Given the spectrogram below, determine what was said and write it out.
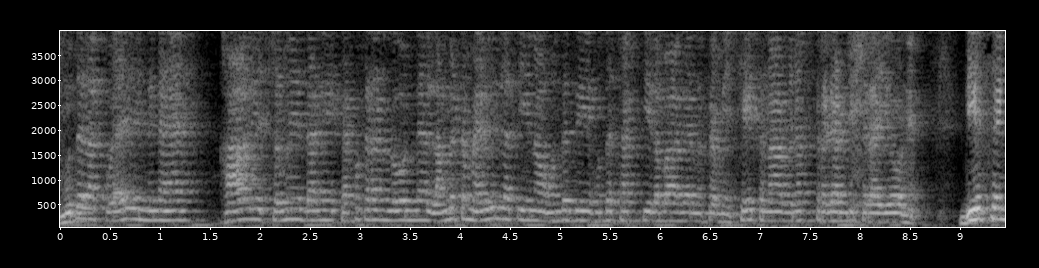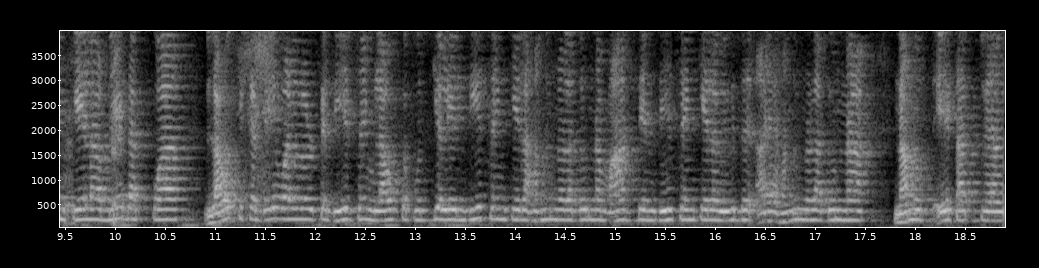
මුදලක් වැය වෙන්නේ නැහැ. කාලය ශ්‍රමය ධනෙ කැප කරන්න ඕනේ නැහැ. ළඟටම ඇවිල්ලා තියෙන හොඳ දේ හොඳ ශක්තිය ලබා ගන්නට මේ චේතනාව වෙනස් කරගන්න විතරයි ඕනේ. දියසෙන් කියලා මේ දක්වා ලෞකික දේවල් වලට දියසෙන් ලෞකික පුද්ගලයන් දියසෙන් කියලා හඳුන්වලා දුන්නා මාධ්‍යෙන් දියසෙන් කියලා විවිධ අය හඳුන්වලා දුන්නා නමුත් ඒ தත්වයන්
